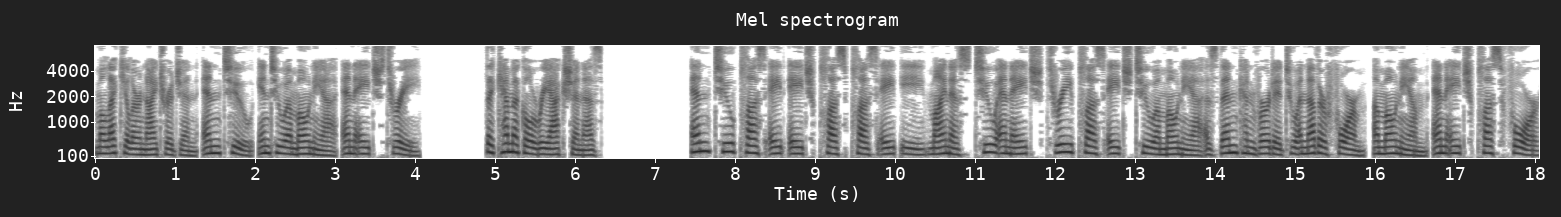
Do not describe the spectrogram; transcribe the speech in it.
molecular nitrogen N2 into ammonia NH3. The chemical reaction is N2 plus 8H plus plus 8E minus 2NH 3 plus H2 ammonia is then converted to another form, ammonium NH plus 4,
